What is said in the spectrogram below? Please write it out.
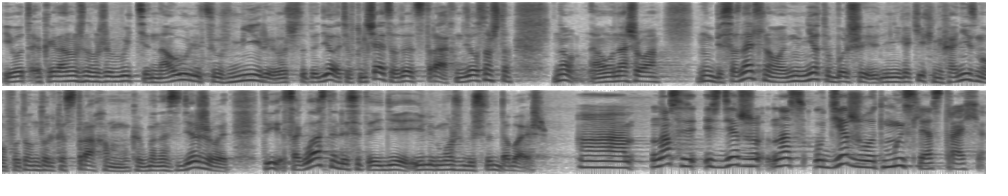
и и вот когда нужно уже выйти на улицу, в мир и вот что-то делать, и включается вот этот страх. Но дело в том, что ну, а у нашего ну, бессознательного ну, нету больше никаких механизмов, вот он только страхом как бы нас сдерживает. Ты согласна ли с этой идеей или, может быть, что-то добавишь? А, нас, издерж... нас удерживают мысли о страхе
